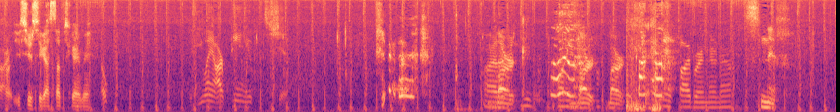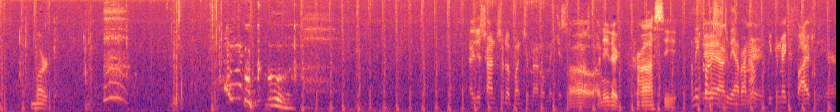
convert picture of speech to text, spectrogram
Oh, you seriously got to stop scaring me. If you ain't RPing, you piece of shit. Alright, Bark. there's plenty, Bark, bark, plenty fiber in there now. sniff, bark. I just transferred a bunch of metal, make it so Oh, I need a crossy. How many Yeah, furnaces yeah, do we have right come now? here. You can make five from here.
